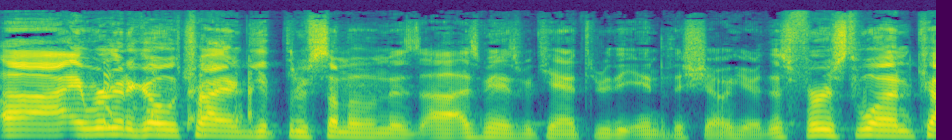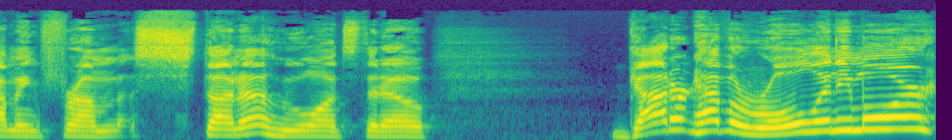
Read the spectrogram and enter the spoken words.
Uh, and we're going to go try and get through some of them as, uh, as many as we can through the end of the show here. This first one coming from Stunna, who wants to know Goedert have a role anymore?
